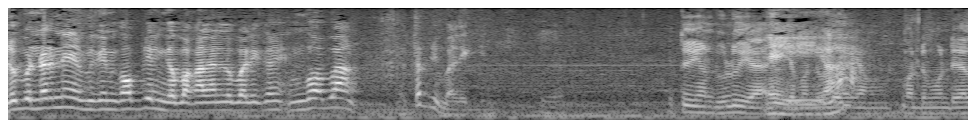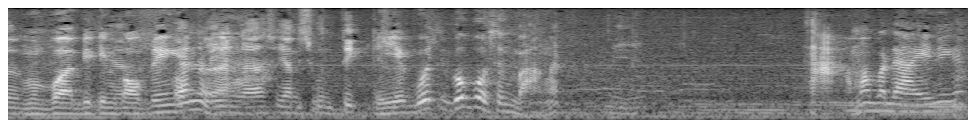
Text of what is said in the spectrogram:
Lu bener nih bikin kopling nggak bakalan lu balikin. Enggak, Bang. Tetap dibalikin. Iya. itu yang dulu ya Eh, zaman iya. dulu yang model-model Mau buat bikin ya, kopling kan kopling lah. yang disuntik Iya, gue gue bosen banget. iya Sama pada ini kan.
